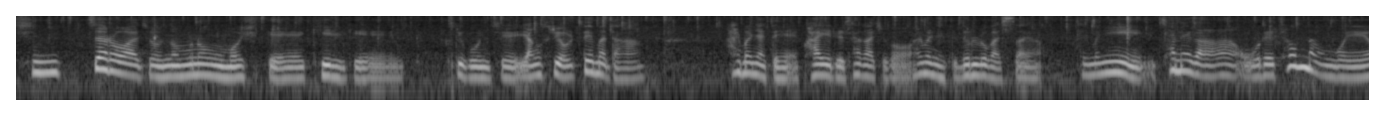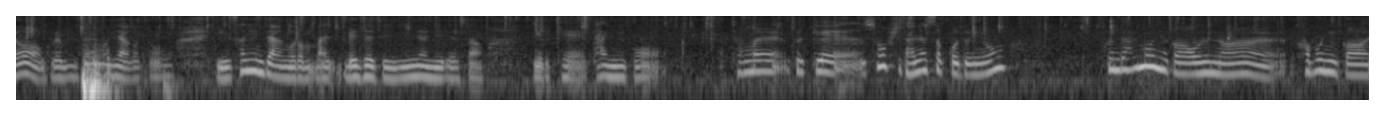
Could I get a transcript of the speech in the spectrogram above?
진짜로 아주 너무너무 멋있게 길게 그리고 이제 양수리 올 때마다 할머니한테 과일을 사가지고 할머니한테 놀러 갔어요. 할머니 참외가 올해 처음 나온 거예요. 그러면서 할머니하고 또 이 선인장으로 마- 맺어진 인연이라서 이렇게 다니고 정말 그렇게 수없이 다녔었거든요. 근데 할머니가 어느 날 가보니까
